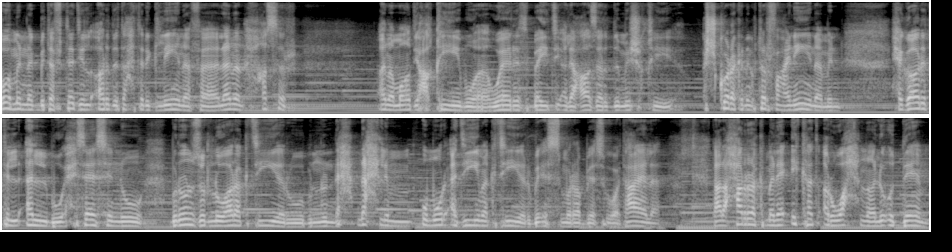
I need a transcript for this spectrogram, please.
أؤمن إنك بتفتدي الأرض تحت رجلينا فلا ننحصر. أنا ماضي عقيم ووارث بيتي ألعازر دمشقي. أشكرك إنك بترفع عينينا من حجارة القلب وإحساس إنه بننظر لورا كتير وبنحلم أمور قديمة كتير باسم الرب يسوع. تعالى تعالى حرك ملائكة أرواحنا لقدام.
